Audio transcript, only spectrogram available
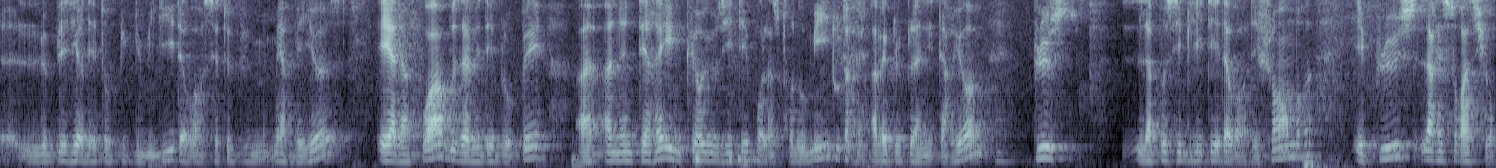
le plaisir des topiques du Midi, d'avoir cette vue merveilleuse, et à la fois vous avez développé un, intérêt, une curiosité pour l'astronomie, avec le planétarium, plus la possibilité d'avoir des chambres, et plus la restauration.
